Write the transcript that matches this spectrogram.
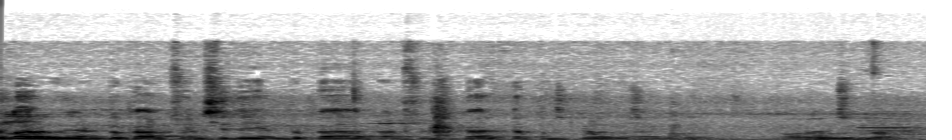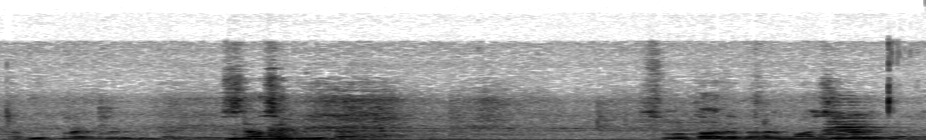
ಎಲ್ಲರಿಗೂ ಎಂಟು ಕಾನ್ಫರೆನ್ಸ್ ಇದೆ ಎಂಟು ಕಾನ್ಫರೆನ್ಸ್ ಕಾರ್ಯಕರ್ತನ ಕೇಳಬೇಕಾಗಿದೆ ಅವರ ಅಭಿಪ್ರಾಯ ಪಡಬೇಕಾಗಿದೆ ಶಾಸಕರಿದ್ದಾರೆ ಸೋತವರಿದ್ದಾರೆ ಮಾಜಿಗಳಿದ್ದಾರೆ.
